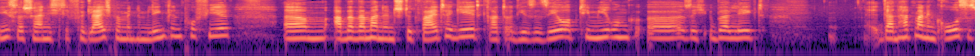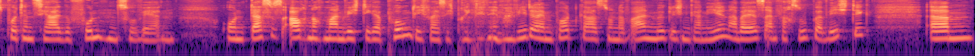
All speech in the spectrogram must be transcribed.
die ist wahrscheinlich vergleichbar mit einem LinkedIn-Profil. Ähm, aber wenn man ein Stück weiter geht, gerade diese SEO-Optimierung äh, sich überlegt, dann hat man ein großes Potenzial gefunden zu werden. Und das ist auch nochmal ein wichtiger Punkt. Ich weiß, ich bringe den immer wieder im Podcast und auf allen möglichen Kanälen, aber der ist einfach super wichtig. Ähm,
